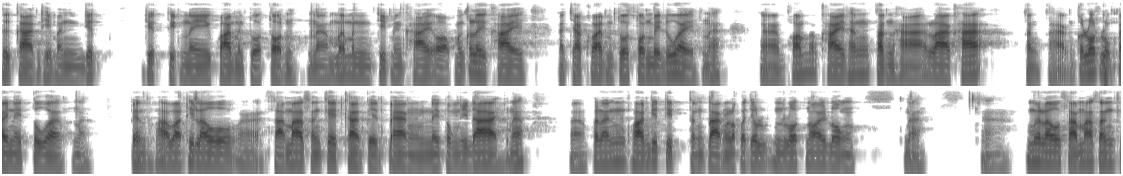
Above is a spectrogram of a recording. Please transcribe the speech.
คือการที่มันยึดยึดติดในความเป็นตัวตนนะเมื่อมันจิตมันคลายออก มันก็เลยคลาย จากความเป็นตัวตนไปด้วยนะพร้อมกับคลายทั้งตัณหาราคะต่างๆ ก็ลดลงไปในตัวนะเป็นสภาวะที่เราสามารถสังเกตการเปลี่ยนแปลงในตรงนี้ได้นะเพราะฉะนั้นความยึดติดต่างๆ เราก็จะลดน้อยลงนะเมื่อเราสามารถสังเก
